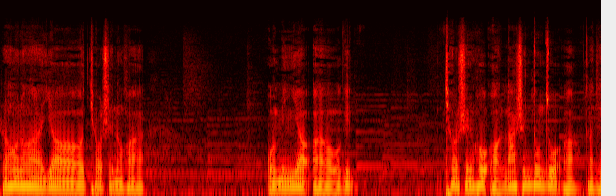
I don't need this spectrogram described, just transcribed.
然后的话，要跳绳的话，我们要啊，我给跳绳后啊拉伸动作啊，刚才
